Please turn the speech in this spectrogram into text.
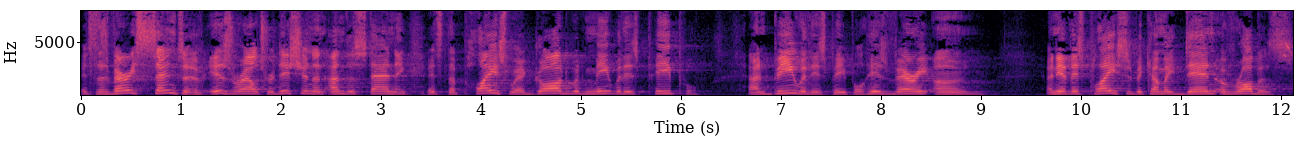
It's the very center of Israel tradition and understanding. It's the place where God would meet with his people and be with his people, his very own. And yet, this place has become a den of robbers.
